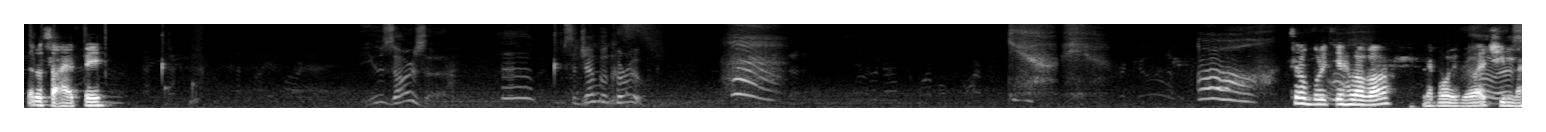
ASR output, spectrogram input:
To je docela happy. Uh, Karu. Oh, Co, bolí tě hlava? Neboj, vylečíme.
